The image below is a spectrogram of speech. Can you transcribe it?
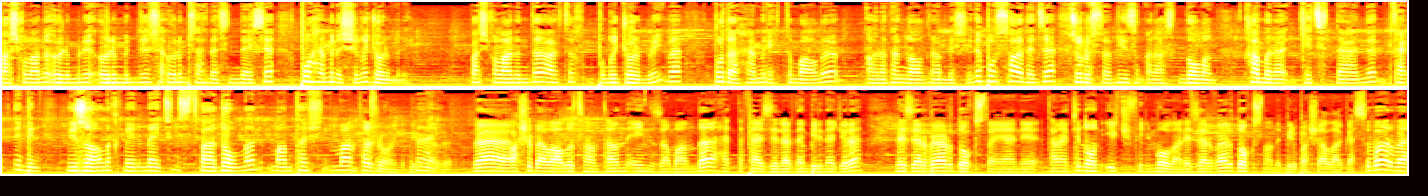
başqalarının ölümünü, ölümündə, ölüm səhnəsində isə bu həmin işığı görmürük. Başqalarında artıq bunu görmürük və bu da həmin ehtimalı aradan qaldıran bir şeydir. Bu sadəcə və Vincent arasında olan kamera keçidlərini fərqli bir vizuallıq vermək üçün istifadə olunan montaj montaj oyunu bir Hə. növ. Və başı bəlalı çantanın eyni zamanda hətta fərziyyələrdən birinə görə Reservoir Dogs-da, yəni Tarantinonun ilk filmi olan Reservoir Dogs-la da birbaşa əlaqəsi var və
